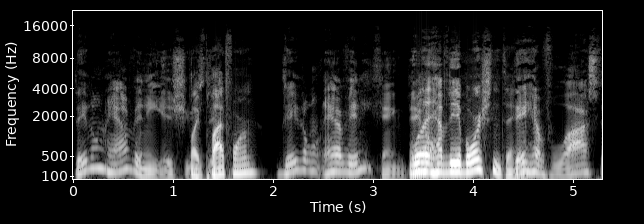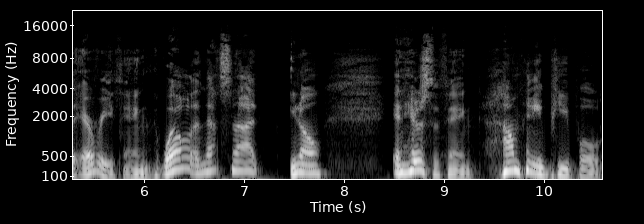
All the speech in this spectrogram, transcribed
They don't have any issues. like they, platform They don't have anything. well they have the abortion thing They have lost everything. Well, and that's not you know. And here's the thing: how many people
